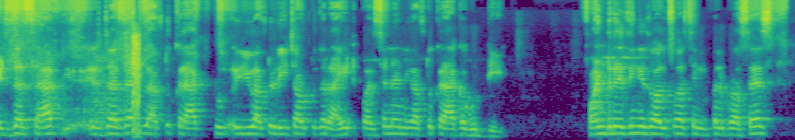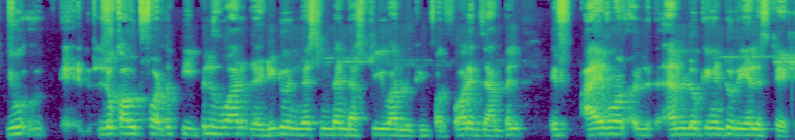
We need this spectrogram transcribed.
It's just have it's just that you have to crack to you have to reach out to the right person and you have to crack a good deal fundraising is also a simple process you eh, look out for the people who are ready to invest in the industry you are looking for for example if i want i'm looking into real estate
